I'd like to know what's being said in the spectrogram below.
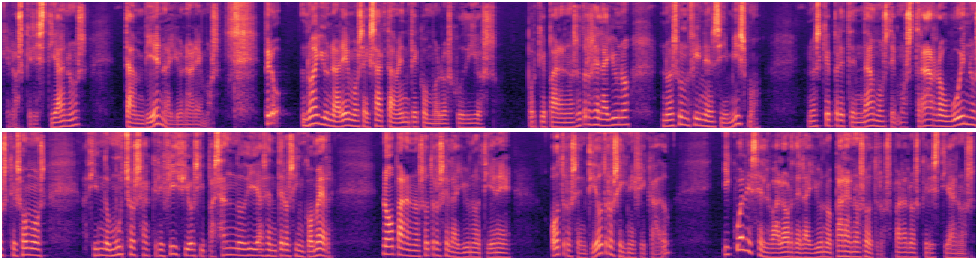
que los cristianos, también ayunaremos. Pero no ayunaremos exactamente como los judíos, porque para nosotros el ayuno no es un fin en sí mismo, no es que pretendamos demostrar lo buenos que somos haciendo muchos sacrificios y pasando días enteros sin comer. No, para nosotros el ayuno tiene otro sentido, otro significado. ¿Y cuál es el valor del ayuno para nosotros, para los cristianos?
